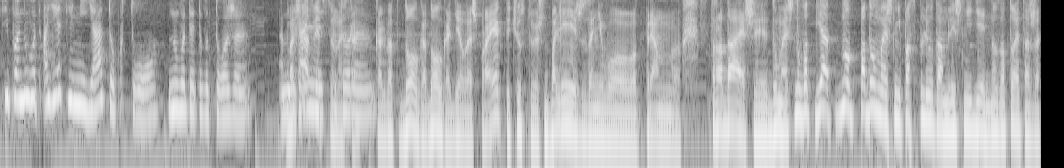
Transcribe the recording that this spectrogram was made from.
Типа, ну вот, а если не я, то кто? Ну вот это вот тоже. А Большая ответственность, которая... когда ты долго-долго делаешь проект, ты чувствуешь, болеешь за него, вот прям страдаешь и думаешь, ну вот я, ну подумаешь, не посплю там лишний день, но зато это же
